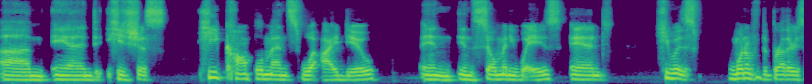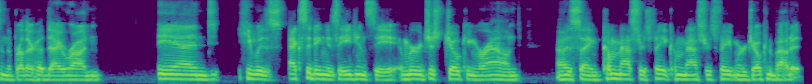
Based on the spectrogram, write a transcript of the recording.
Um, and he's just, he complements what I do in, in so many ways. And he was one of the brothers in the brotherhood that I run. And he was exiting his agency and we were just joking around. I was saying, come Master's Fate, come Master's Fate. And we were joking about it.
